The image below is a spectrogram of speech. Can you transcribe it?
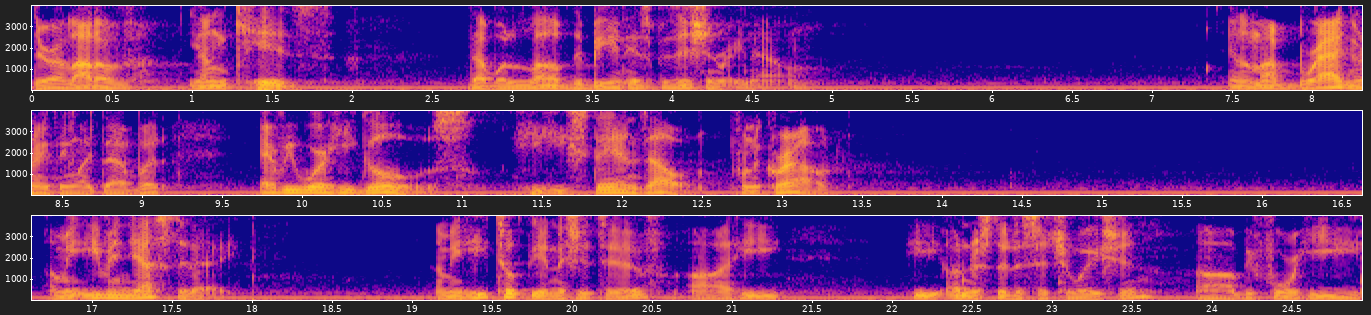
there are a lot of young kids that would love to be in his position right now. And I'm not bragging or anything like that, but everywhere he goes, he, he stands out from the crowd. I mean, even yesterday, I mean, he took the initiative. Uh, he he understood the situation uh, before he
